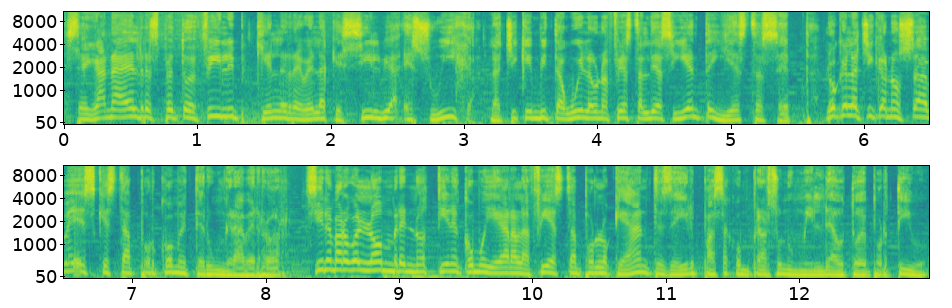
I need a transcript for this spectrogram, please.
se gana el respeto de Philip, quien le revela que Silvia es su hija. La chica invita a Will a una fiesta al día siguiente y esta acepta. Lo que la chica no sabe es que está por cometer un grave error. Sin embargo, el hombre no tiene cómo llegar a la fiesta, por lo que antes de ir pasa a comprarse un humilde auto deportivo.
